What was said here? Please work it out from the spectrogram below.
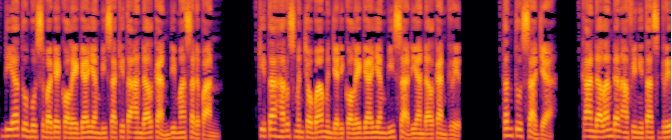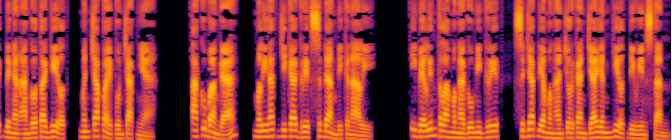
Dia tumbuh sebagai kolega yang bisa kita andalkan di masa depan. Kita harus mencoba menjadi kolega yang bisa diandalkan Grid. Tentu saja, Keandalan dan afinitas Grid dengan anggota Guild, mencapai puncaknya. Aku bangga, melihat jika Grid sedang dikenali. Ibelin telah mengagumi Grid, sejak dia menghancurkan Giant Guild di Winston.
